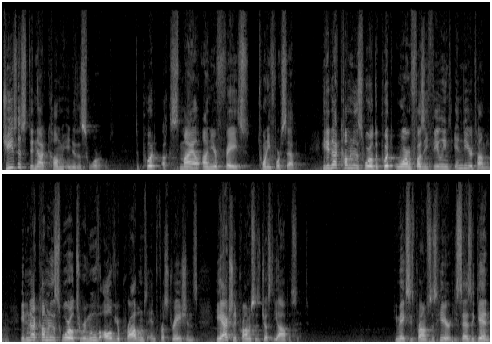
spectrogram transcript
Jesus did not come into this world to put a smile on your face 24 7. He did not come into this world to put warm, fuzzy feelings into your tummy. He did not come into this world to remove all of your problems and frustrations. He actually promises just the opposite. He makes these promises here. He says again,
